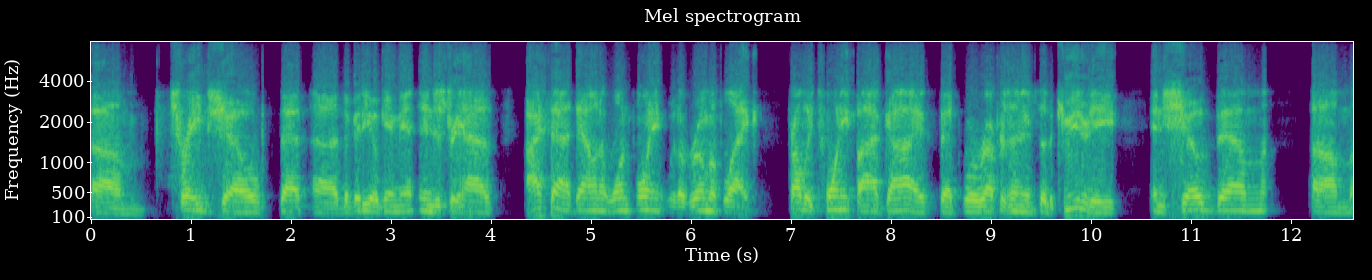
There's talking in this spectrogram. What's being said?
um, trade show that uh, the video game industry has, I sat down at one point with a room of like probably 25 guys that were representatives of the community and showed them um,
